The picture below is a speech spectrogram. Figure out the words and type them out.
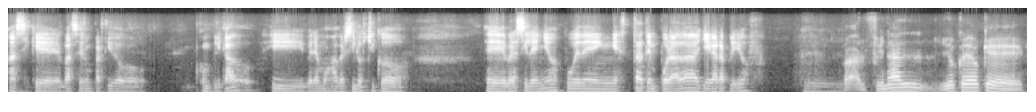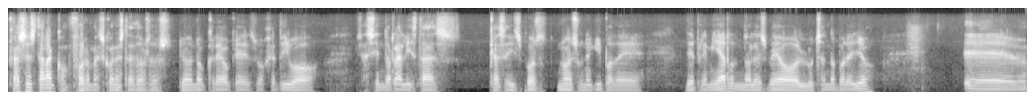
Así que va a ser un partido complicado y veremos a ver si los chicos eh, brasileños pueden esta temporada llegar a playoff. Mm. Al final, yo creo que casi estarán conformes con este 2-2. Yo no creo que su objetivo, o sea, siendo realistas, Casa Esports no es un equipo de, de Premier, no les veo luchando por ello. Eh,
